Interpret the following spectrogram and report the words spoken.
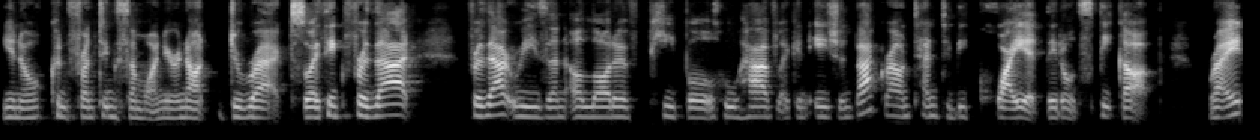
you know, confronting someone, you're not direct. So I think for that, for that reason, a lot of people who have like an Asian background tend to be quiet. They don't speak up, right?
